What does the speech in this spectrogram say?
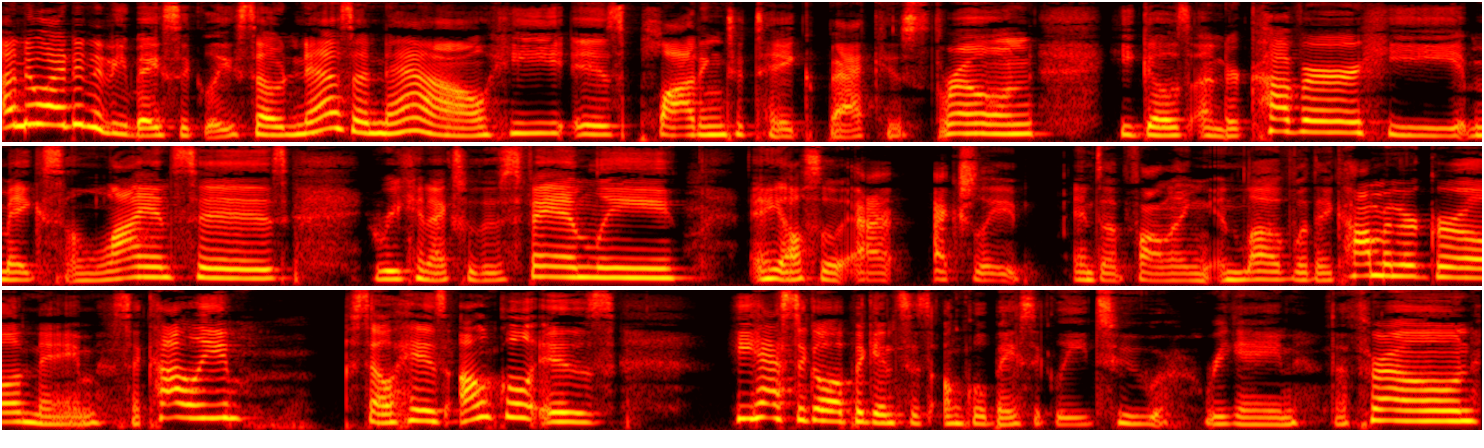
a new identity basically. So Neza now, he is plotting to take back his throne. He goes undercover. He makes alliances, reconnects with his family, and he also a- actually ends up falling in love with a commoner girl named Sakali. So his uncle is he has to go up against his uncle basically to regain the throne.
